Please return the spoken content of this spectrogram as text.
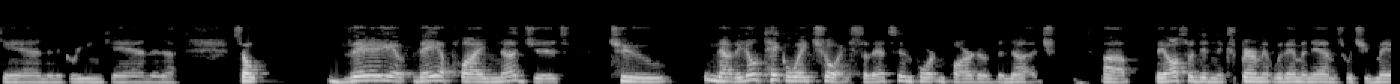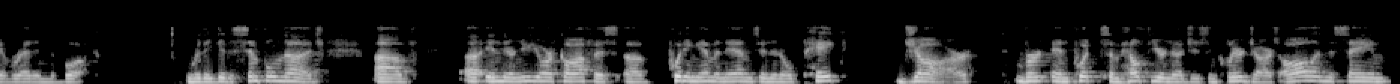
can and a green can and a, so they, they apply nudges to, now they don't take away choice. So that's an important part of the nudge. Uh, they also did an experiment with M&Ms, which you may have read in the book, where they did a simple nudge of uh, in their New York office of putting M&Ms in an opaque jar and put some healthier nudges in clear jars, all in the same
